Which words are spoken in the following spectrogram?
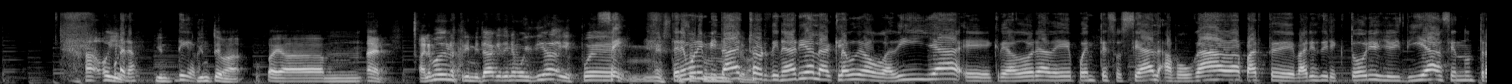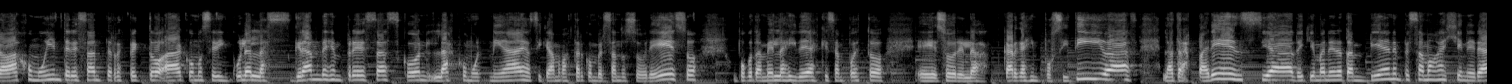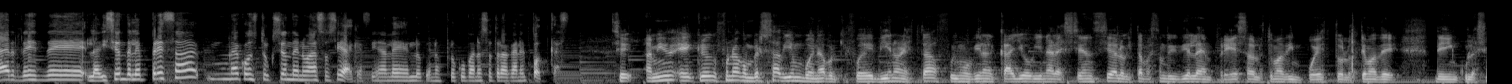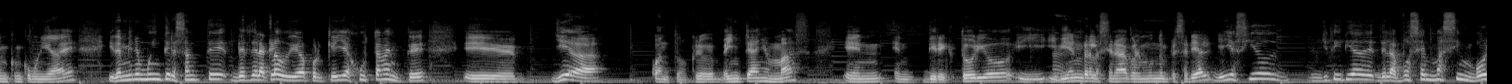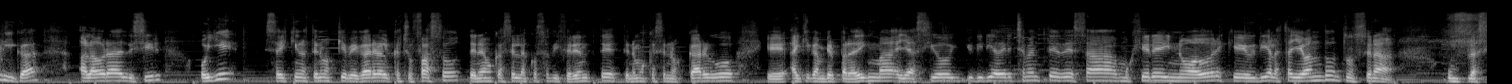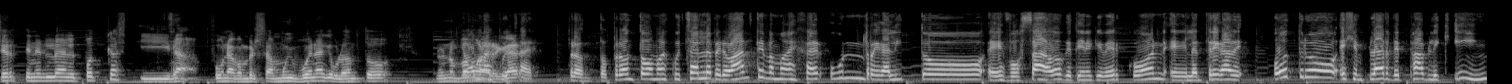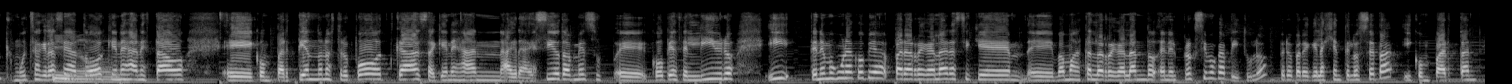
Ah, oye, Bueno, y, un, dígame. y un tema. Mm, a ver, hablemos de nuestra invitada que tenemos hoy día y después... Sí, Tenemos una un invitada extraordinaria, la Claudia Abogadilla, eh, creadora de Puente Social, abogada, parte de varios directorios y hoy día haciendo un trabajo muy interesante respecto a cómo se vinculan las grandes empresas con las comunidades, así que vamos a estar conversando sobre eso, un poco también las ideas que se han puesto eh, sobre las cargas impositivas, la transparencia, de qué manera también empezamos a generar desde la visión de la empresa una construcción de nueva sociedad, que al final es lo que nos preocupa a nosotros acá en el podcast. Sí, a mí eh, creo que fue una conversa bien buena porque fue bien honesta, fuimos bien al callo, bien a la esencia lo que está pasando hoy día en las empresas, los temas de impuestos, los temas de, de vinculación con comunidades. Y también es muy interesante desde la Claudia porque ella justamente eh, lleva, ¿cuánto? Creo que 20 años más en, en directorio y, y Mm. bien relacionada con el mundo empresarial. Y ella ha sido, yo te diría, de, de las voces más simbólicas a la hora de decir, oye, ¿sabéis que nos tenemos que pegar al cachofazo? Tenemos que hacer las cosas diferentes, tenemos que hacernos cargo, eh, hay que cambiar paradigma. Ella ha sido, yo diría, derechamente de esas mujeres innovadoras que hoy día la está llevando. Entonces, nada, un placer tenerla en el podcast y nada, fue una conversa muy buena que por lo tanto no nos Que vamos, a escuchar arriesgar. Pronto, pronto vamos a escucharla, pero antes vamos a dejar un regalito esbozado que tiene que ver con eh, la entrega de otro ejemplar de Public Inc. Muchas gracias Sí, a todos quienes han estado eh, compartiendo nuestro podcast, a quienes han agradecido también sus eh, copias del libro. Y tenemos una copia para regalar, así que eh, vamos a estarla regalando en el próximo capítulo, pero para que la gente lo sepa y compartan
